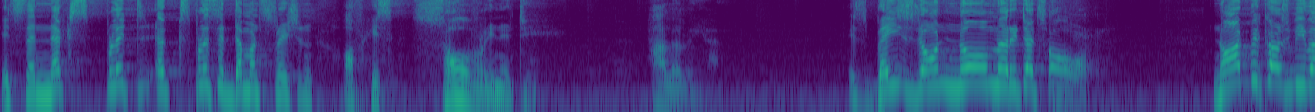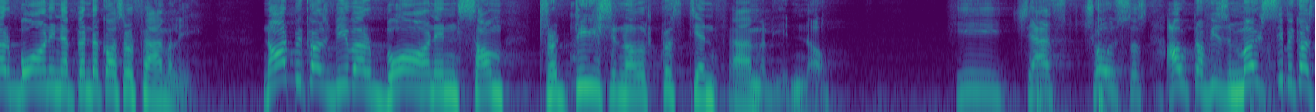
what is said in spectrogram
It's an explicit demonstration of His sovereignty. Hallelujah. It's based on no merit at all. Not because we were born in a Pentecostal family, not because we were born in some traditional Christian family. No. He just chose us out of His mercy because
